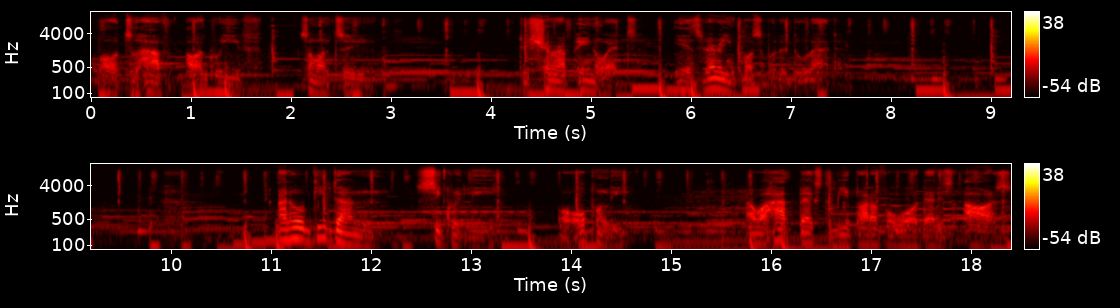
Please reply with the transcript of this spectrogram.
or to have our grief, someone to to share our pain with. It is very impossible to do that. I know deep down, secretly or openly, our heart begs to be a part of a world that is ours,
